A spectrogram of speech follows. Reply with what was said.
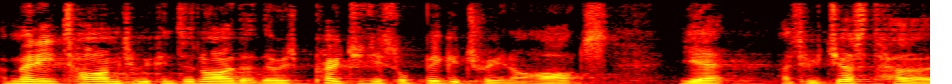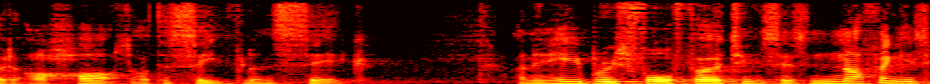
And many times we can deny that there is prejudice or bigotry in our hearts, yet, as we just heard, our hearts are deceitful and sick. And in Hebrews 4:13 it says, "Nothing is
